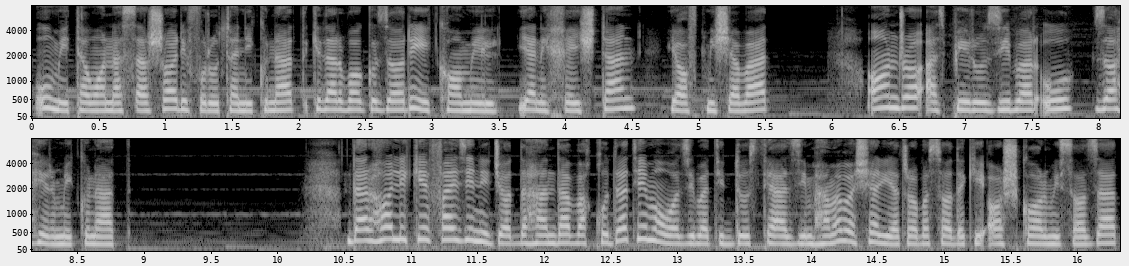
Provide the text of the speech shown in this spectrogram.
او می تواند سرشاری فروتنی کند که در واگذاری کامل یعنی خیشتن یافت می شود آن را از پیروزی بر او ظاهر می کند. در حالی که فیض نجات دهنده و قدرت مواظبت دوست عظیم همه بشریت را به سادگی آشکار می سازد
